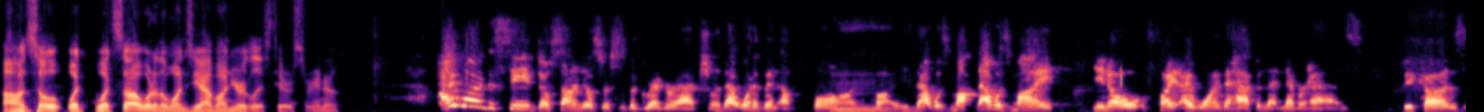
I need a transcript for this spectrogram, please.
Uh, so what what's uh, what are the ones you have on your list here, Serena? I wanted to see Dos Anjos versus McGregor. Actually, that would have been a fun Mm. fight. That was my that was my you know fight I wanted to happen that never has because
